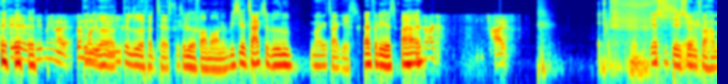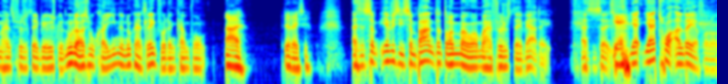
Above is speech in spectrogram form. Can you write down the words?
Det, det mener jeg. Sådan må Det det lyder, blive. det lyder fantastisk. Det lyder fremragende. Vi siger tak til vidnet. Mange tak, Jes. Tak for det, Jes. Hej, hej. Ja, tak. Hej. Jeg synes, det er synd for ham, at hans fødselsdag bliver udskudt. Nu er der også Ukraine. Nu kan han slet ikke få den kampvogn. Nej, det er rigtigt. Altså, som, jeg vil sige, som barn, der drømmer man jo om at have fødselsdag hver dag. Altså, så Ja. jeg, jeg tror aldrig, jeg får nok.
